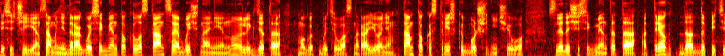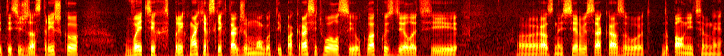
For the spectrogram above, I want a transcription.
1000 йен. Самый недорогой сегмент около станции обычно они, ну или где-то могут быть у вас на районе. Там только стрижка, больше ничего. Следующий сегмент это от 3 до, до 5000 за стрижку. В этих парикмахерских также могут и покрасить волосы, и укладку сделать, и э, разные сервисы оказывают дополнительные.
